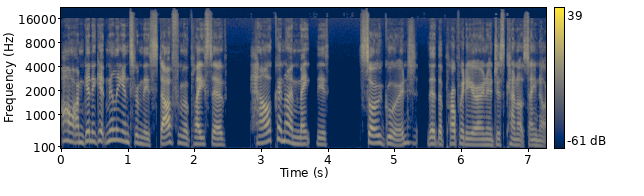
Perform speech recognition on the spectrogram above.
oh, I'm going to get millions from this. Start from a place of how can I make this so good that the property owner just cannot say no.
